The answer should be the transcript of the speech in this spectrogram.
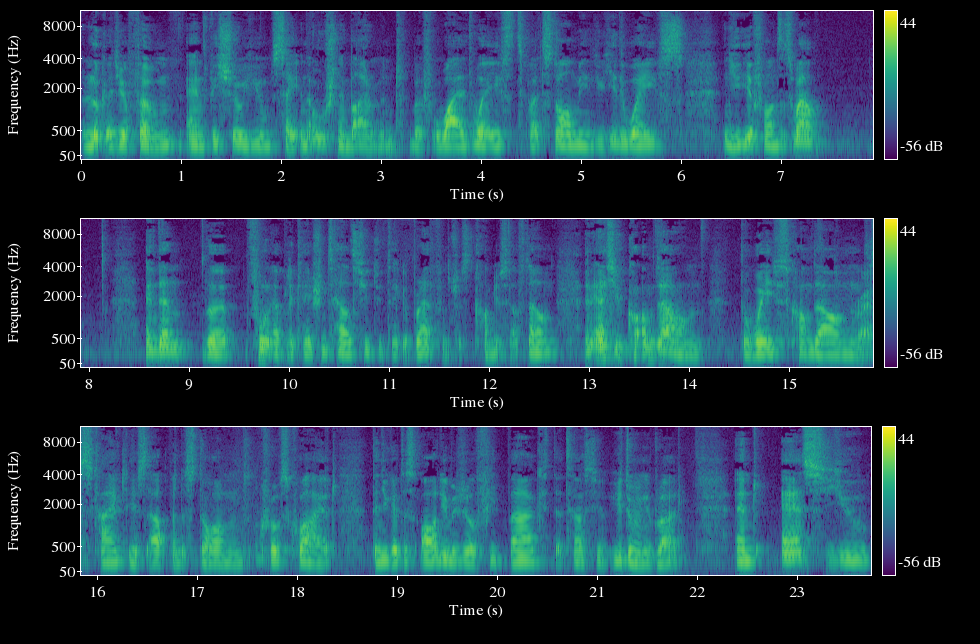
look at your phone and we show you, say, an ocean environment with wild waves, it's quite stormy, and you hear the waves in your earphones as well. And then the phone application tells you to take a breath and just calm yourself down. And as you calm down, the waves calm down, and the sky clears up, and the storm grows quiet. Then you get this audiovisual feedback that tells you you're doing it right. And as you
